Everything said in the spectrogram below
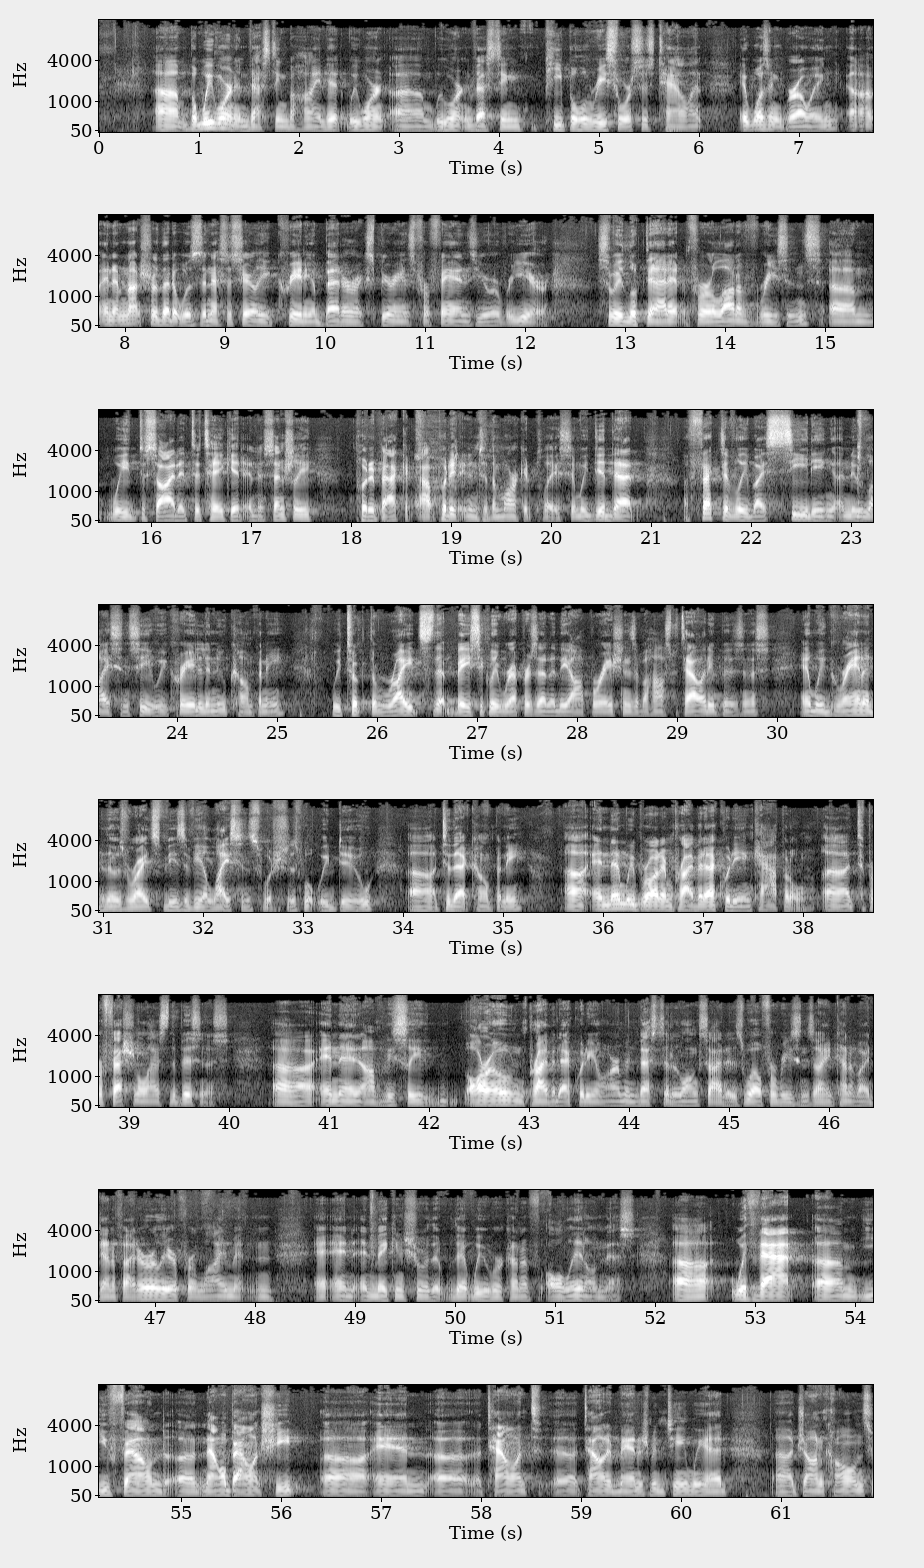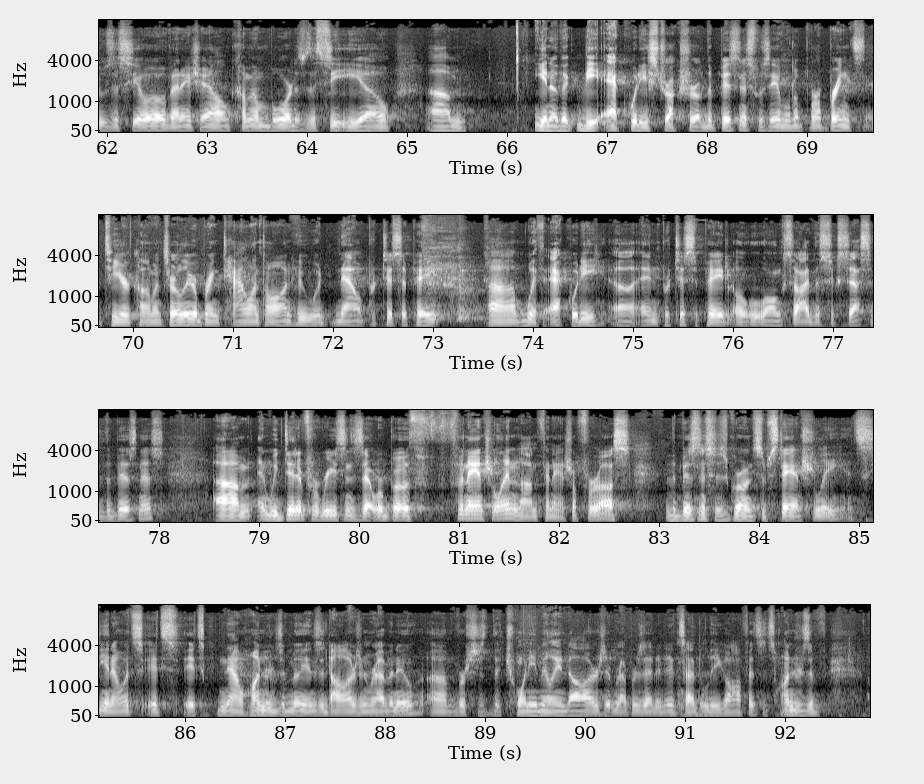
Um, but we weren't investing behind it. We weren't, um, we weren't investing people, resources, talent. It wasn't growing. Uh, and I'm not sure that it was necessarily creating a better experience for fans year over year. So we looked at it for a lot of reasons. Um, we decided to take it and essentially put it back out, put it into the marketplace. And we did that effectively by seeding a new licensee. We created a new company. We took the rights that basically represented the operations of a hospitality business, and we granted those rights vis-a-vis a license, which is what we do, uh, to that company. Uh, and then we brought in private equity and capital uh, to professionalize the business. Uh, and then obviously our own private equity arm invested alongside it as well for reasons I kind of identified earlier for alignment and, and, and making sure that, that we were kind of all in on this. Uh, with that, um, you found uh, now a balance sheet uh, and a talent, talented management team. We had John Collins, who was the COO of NHL, come on board as the CEO. Um, you know, the, the equity structure of the business was able to bring, to your comments earlier, bring talent on who would now participate um, with equity uh, and participate alongside the success of the business. Um, and we did it for reasons that were both financial and non-financial. For us, the business has grown substantially. It's, you know, it's, it's, it's now hundreds of millions of dollars in revenue um, versus the $20 million it represented inside the league office. It's hundreds of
